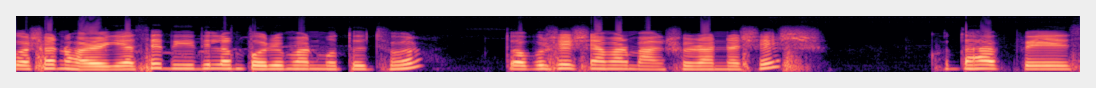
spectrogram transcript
কষানো হয়ে গেছে। দিয়ে দিলাম পরিমাণ মতো ঝোল। তো অবশেষে আমার মাংস রান্না শেষ। খুদা হাফেজ।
